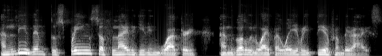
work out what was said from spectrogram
and lead them to springs of life giving water, and God will wipe away every tear from their eyes.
